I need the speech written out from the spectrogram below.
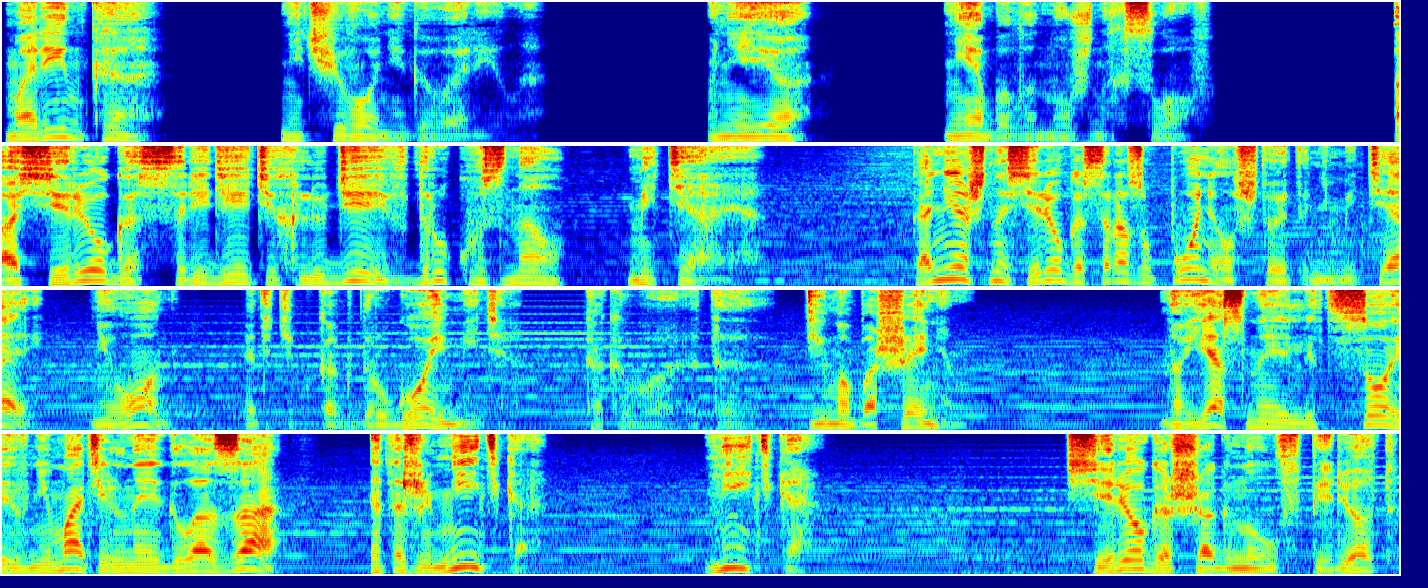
Маринка ничего не говорила. У нее не было нужных слов. А Серега среди этих людей вдруг узнал Митяя. Конечно, Серега сразу понял, что это не Митяй, не он. Это типа как другой Митя. Как его? Это Дима Башенин. Но ясное лицо и внимательные глаза — это же Митька. Митька. Серега шагнул вперед,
